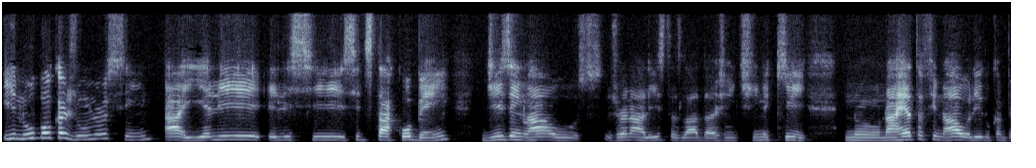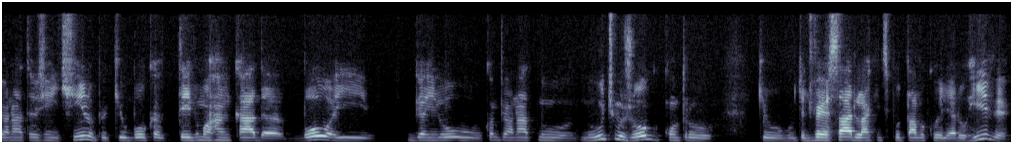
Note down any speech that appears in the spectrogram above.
E no Boca Juniors, sim, aí ele, ele se, se destacou bem Dizem lá os jornalistas lá da Argentina que no, na reta final ali do campeonato argentino, porque o Boca teve uma arrancada boa e ganhou o campeonato no, no último jogo contra o que o adversário lá que disputava com ele era o River.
